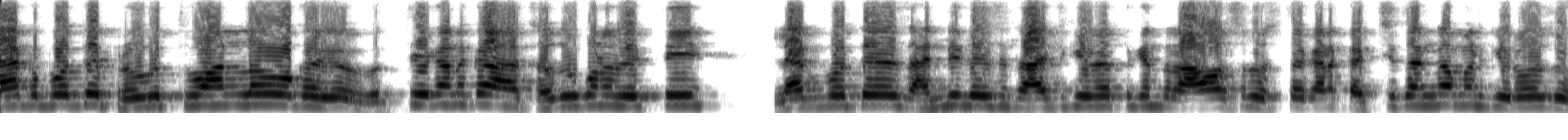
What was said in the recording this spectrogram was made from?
లేకపోతే ప్రభుత్వంలో ఒక వ్యక్తి కనుక చదువుకున్న వ్యక్తి లేకపోతే అన్ని దేశం రాజకీయవేత్త కింద రావాల్సి వస్తే కనుక ఖచ్చితంగా మనకి ఈరోజు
